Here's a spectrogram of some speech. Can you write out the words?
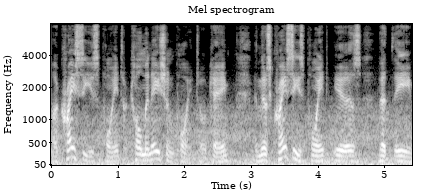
a crisis point, a culmination point, okay? And this crisis point is that the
